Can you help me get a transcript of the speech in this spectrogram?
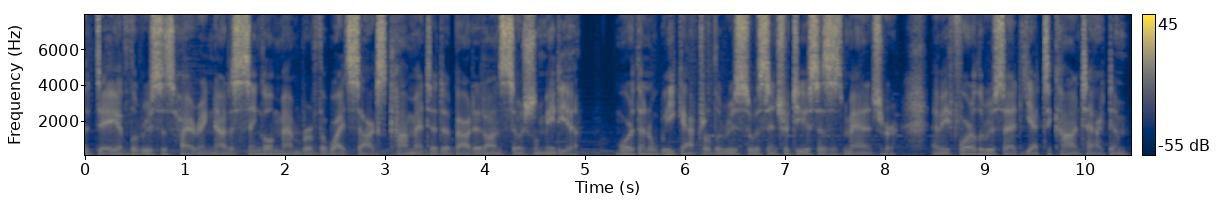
The day of La Russa's hiring, not a single member of the White Sox commented about it on social media. More than a week after La Russa was introduced as his manager, and before La Russa had yet to contact him,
